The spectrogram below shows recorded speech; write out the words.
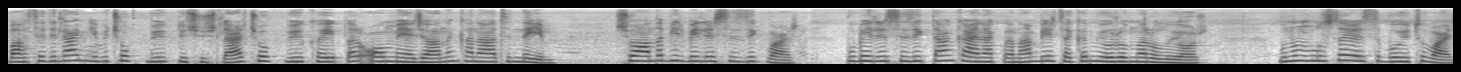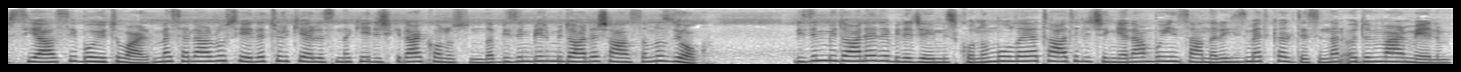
Bahsedilen gibi çok büyük düşüşler, çok büyük kayıplar olmayacağının kanaatindeyim. Şu anda bir belirsizlik var. Bu belirsizlikten kaynaklanan bir takım yorumlar oluyor. Bunun uluslararası boyutu var, siyasi boyutu var. Mesela Rusya ile Türkiye arasındaki ilişkiler konusunda bizim bir müdahale şansımız yok. Bizim müdahale edebileceğimiz konu Muğla'ya tatil için gelen bu insanlara hizmet kalitesinden ödün vermeyelim.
